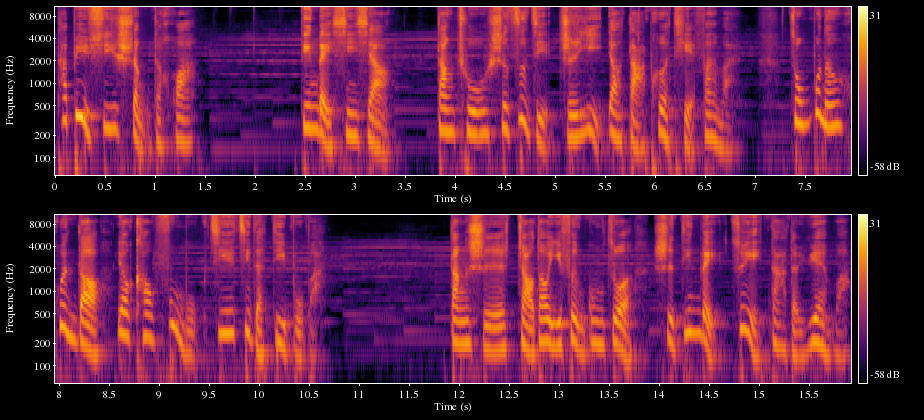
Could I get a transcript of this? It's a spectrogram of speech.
他必须省着花。丁磊心想，当初是自己执意要打破铁饭碗。总不能混到要靠父母接济的地步吧？当时找到一份工作是丁磊最大的愿望，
